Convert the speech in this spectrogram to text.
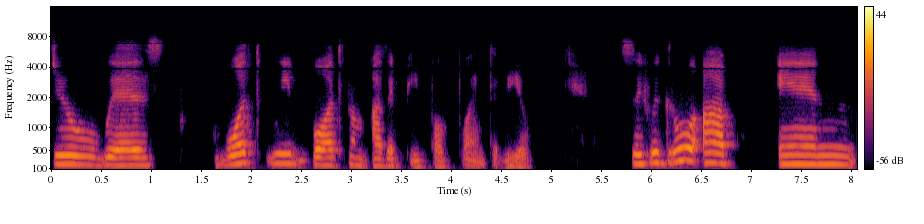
do with what we bought from other people's point of view. So if we grew up in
